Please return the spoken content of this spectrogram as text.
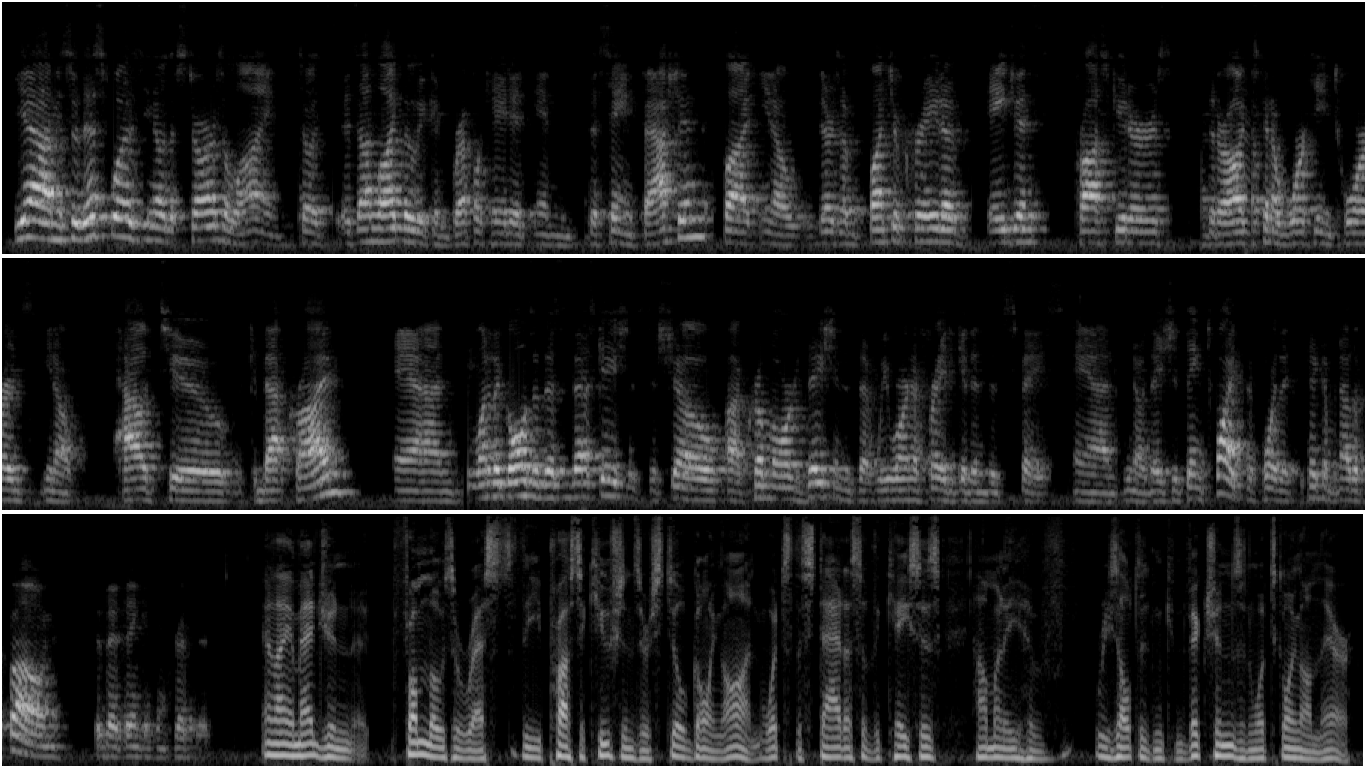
Yeah, I mean, so this was, you know, the stars aligned. So it's it's unlikely we can replicate it in the same fashion, but you know, there's a bunch of creative agents, prosecutors that are always kind of working towards, you know, how to combat crime. And one of the goals of this investigation is to show uh, criminal organizations that we weren't afraid to get into space, and you know, they should think twice before they pick up another phone that they think is encrypted. And I imagine from those arrests, the prosecutions are still going on. What's the status of the cases? How many have resulted in convictions, and what's going on there?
